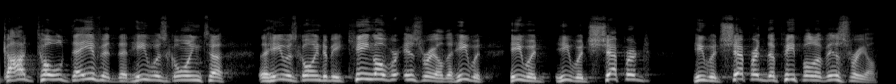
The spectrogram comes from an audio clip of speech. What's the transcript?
God told David that he was going to that he was going to be king over Israel, that he would he would he would shepherd he would shepherd the people of Israel.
